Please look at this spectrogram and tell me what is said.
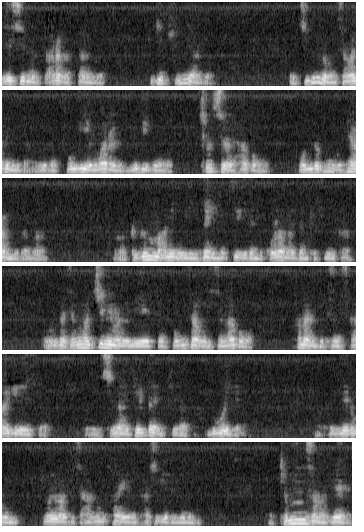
예수님을 따라갔다는 거. 이게 중요하죠. 지금도 마찬가지입니다. 우리가 부귀 영화를 누리고 출세를 하고 돈도 벌고 해야 합니다만 어, 그것만이 우리 인생의 목적이 되면 곤란하지 않겠습니까? 우리가 정말 주님을 위해서 봉사하고 희생하고 하나님 백성 살기 위해서 신앙의 결단이 필요하다. 누구에게나. 여러분 교회 와서 작은 사역을 하시게 되거든. 겸손하게,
